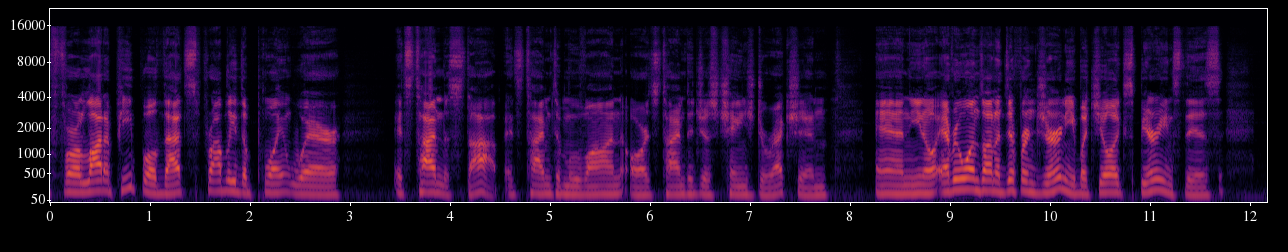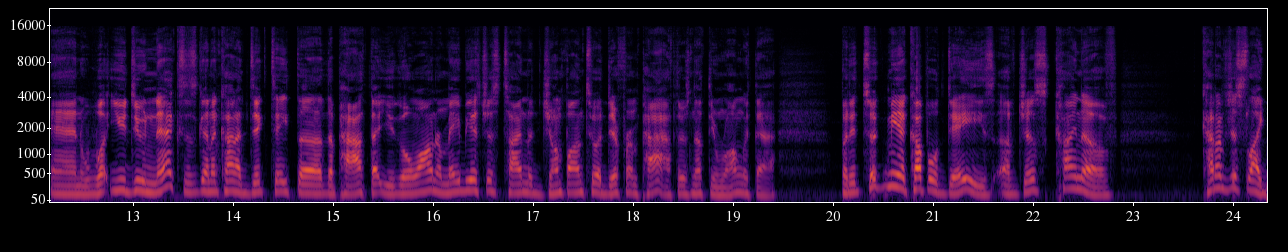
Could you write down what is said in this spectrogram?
for a lot of people, that's probably the point where it's time to stop. It's time to move on or it's time to just change direction. And you know, everyone's on a different journey, but you'll experience this And what you do next is going to kind of dictate the the path that you go on or maybe it's just time to jump onto a different path. There's nothing wrong with that. But it took me a couple days of just kind of kind of just like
